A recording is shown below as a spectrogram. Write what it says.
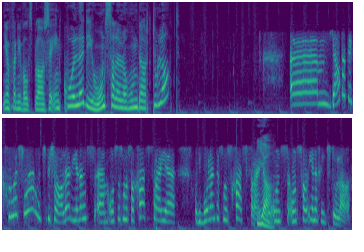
Een van die wildsplase en Kole, die hond sal hulle hom daar toelaat? Wat ek glo so met spesiale reëlings, um, ons is mos 'n gasvrye, of die Boland is mos gasvry. Ja. So ons ons sal enigiets toelaat.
